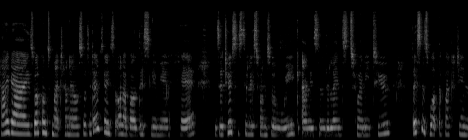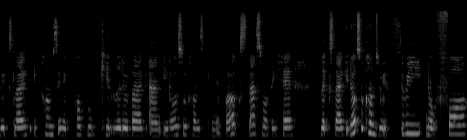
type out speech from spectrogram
Hi guys, welcome to my channel. So today's video is all about this Lumiere hair. It's a 360 lace frontal wig and it's in the length 22. This is what the packaging looks like. It comes in a purple cute little bag and it also comes in a box. That's what the hair looks like. It also comes with three, no, four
